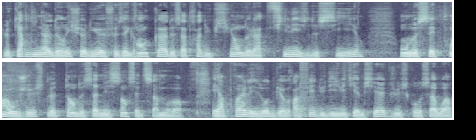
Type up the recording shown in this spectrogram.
Le cardinal de Richelieu faisait grand cas de sa traduction de la Phyllis de Cire, on ne sait point au juste le temps de sa naissance et de sa mort. Et après, les autres biographies du XVIIIe siècle jusqu'au savoir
